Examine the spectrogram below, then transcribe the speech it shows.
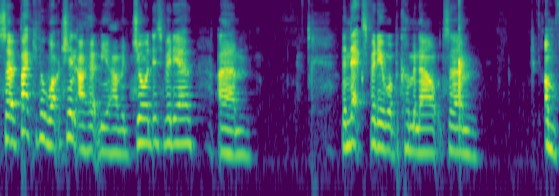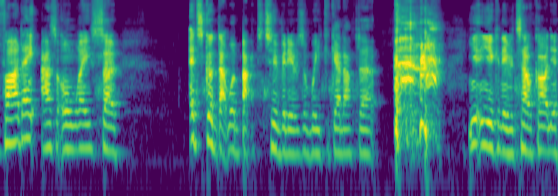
So thank you for watching. I hope you have enjoyed this video. Um, the next video will be coming out um, on Friday, as always. So it's good that we're back to two videos a week again after you, you can even tell, can't you?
